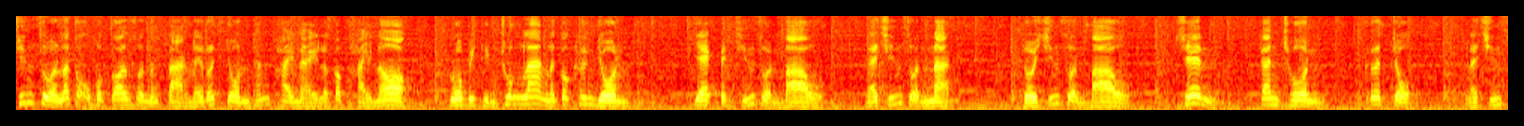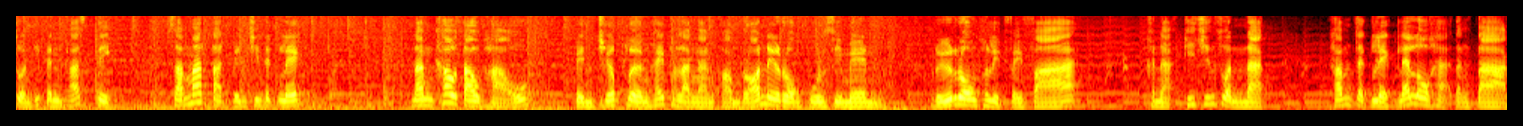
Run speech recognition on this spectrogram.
ชิ้นส่วนและก็อุปกรณ์ส่วนต่างๆ ในรถยนต์ทั้งภายในแล้วก็ภายนอก รวมไปถึงช่วงล่างแล้วก็เครื่องยนต์ แยกเป็นชิ้นส่วนเบา และชิ้นส่วนหนัก โดยชิ้นส่วนเบา เช่น กันชน กระจก และชิ้นส่วนที่เป็นพลาสติก สามารถตัดเป็นชิ้นเล็กๆนำเข้าเตาเผา เป็นเชื้อเพลิงให้พลังงานความร้อนในโรงปูนซีเมนต์ หรือโรงผลิตไฟฟ้า ขณะที่ชิ้นส่วนหนักทำจากเหล็กและโลหะต่าง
